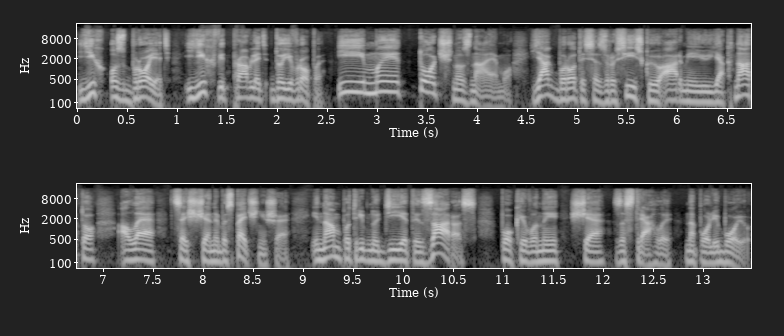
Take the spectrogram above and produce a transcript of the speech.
Їх озброять, їх відправлять до Європи. І ми точно знаємо, як боротися з російською армією як НАТО, але це ще небезпечніше, і нам потрібно діяти зараз, поки вони ще застрягли на полі бою.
